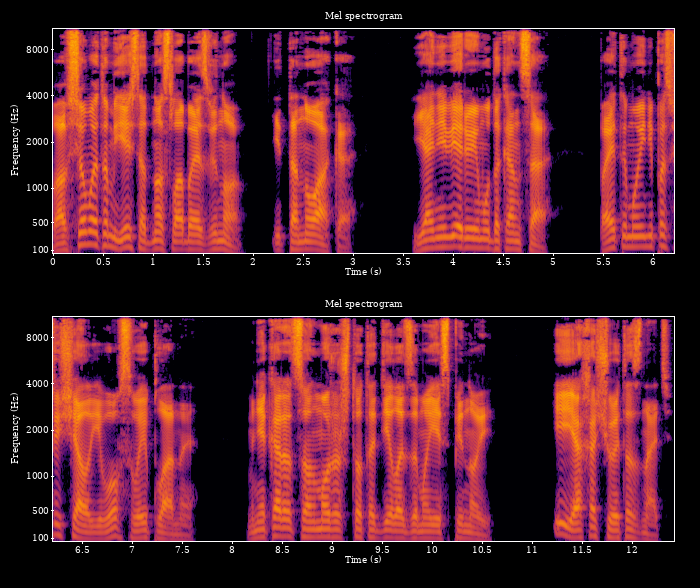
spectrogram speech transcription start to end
во всем этом есть одно слабое звено — Итануака. Я не верю ему до конца, поэтому и не посвящал его в свои планы. Мне кажется, он может что-то делать за моей спиной. И я хочу это знать.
